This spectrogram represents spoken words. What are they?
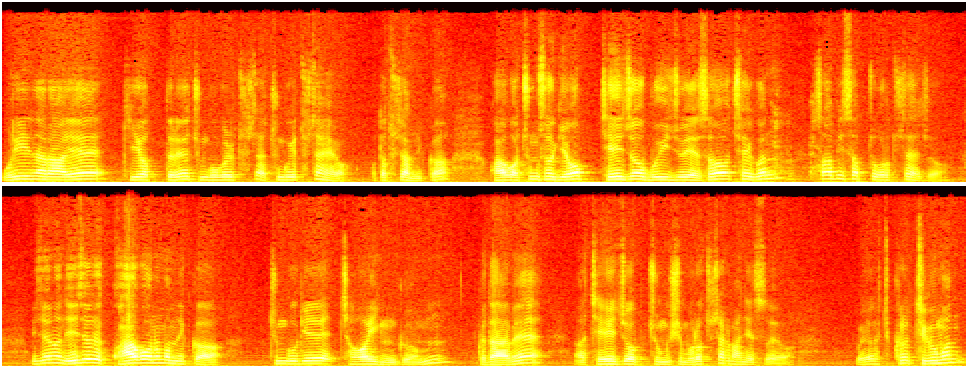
우리나라의 기업들의 중국을 투자 중국에 투자해요. 어디다 투자합니까? 과거 중소기업 제조업 위주에서 최근 서비스업 쪽으로 투자하죠. 이제는 예전에 과거는 뭡니까? 중국의 저임금 그 다음에 제조업 중심으로 투자를 많이 했어요. 왜요? 그- 지금은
